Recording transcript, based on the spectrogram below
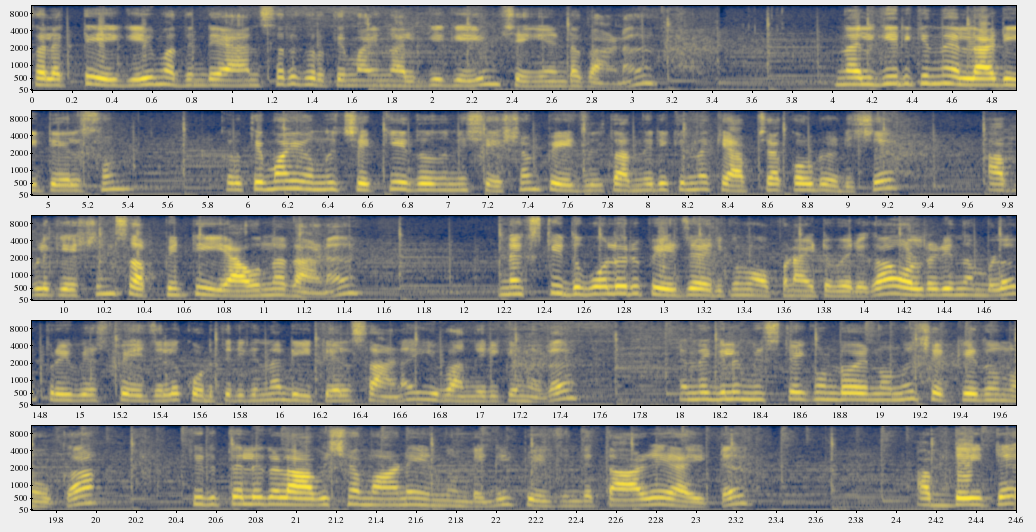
സെലക്ട് ചെയ്യുകയും അതിന്റെ ആൻസർ കൃത്യമായി നൽകുകയും ചെയ്യേണ്ടതാണ്. നൽകിയിരിക്കുന്ന എല്ലാ ഡീറ്റെയിൽസും കൃത്യമായി ഒന്ന് ചെക്ക് ചെയ്തതിന് ശേഷം പേജിൽ തന്നിരിക്കുന്ന ക്യാപ്ച കോഡ് അടിച്ച് ആപ്ലിക്കേഷൻ സബ്മിറ്റ് ചെയ്യാവുന്നതാണ്. നെക്സ്റ്റ് ഇതുപോലൊരു പേജ് ആയിരിക്കും ഓപ്പൺ ആയിട്ട് വരിക. ഓൾറെഡി നമ്മൾ പ്രീവിയസ് പേജിൽ കൊടുത്തിരിക്കുന്ന ഡീറ്റെയിൽസ് ആണ് ഈ വന്നിരിക്കുന്നത്. എന്തെങ്കിലും മിസ്റ്റേക്ക് ഉണ്ടോ എന്നൊന്ന് ചെക്ക് ചെയ്ത് നോക്കുക. തിരുത്തലുകൾ ആവശ്യമാണ് എന്നുണ്ടെങ്കിൽ പേജിന്റെ താഴെയായിട്ട് അപ്ഡേറ്റ്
